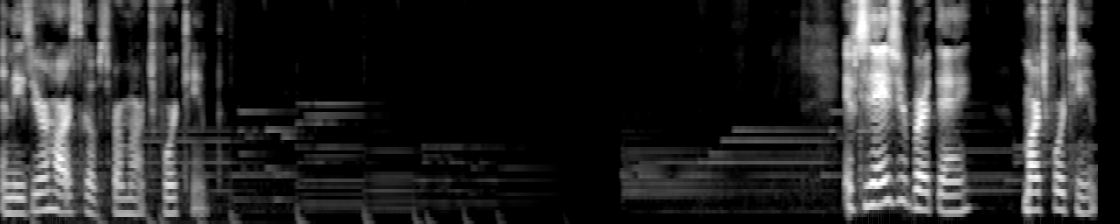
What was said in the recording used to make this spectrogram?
And these are your horoscopes for March 14th. If today is your birthday, March 14th,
